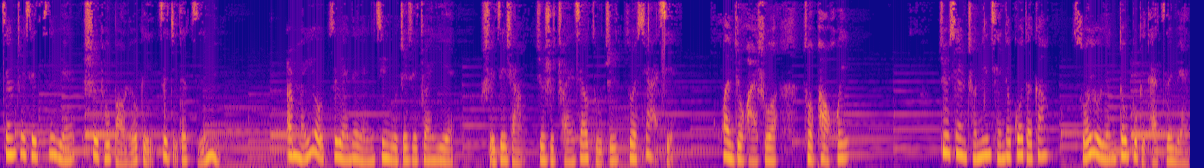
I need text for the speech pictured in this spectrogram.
将这些资源试图保留给自己的子女。而没有资源的人进入这些专业，实际上就是传销组织做下线，换句话说，做炮灰。就像成名前的郭德纲，所有人都不给他资源，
